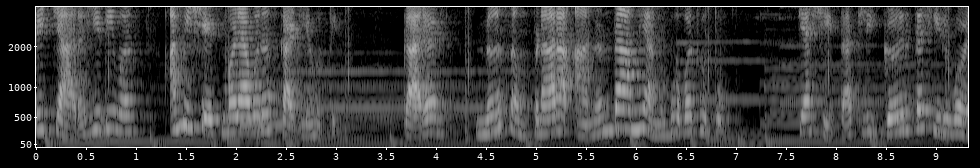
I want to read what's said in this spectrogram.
ते चारही दिवस आम्ही शेतमळ्यावरच काढले होते. कारण न संपणारा आनंद आम्ही अनुभवत होतो. त्या शेतातली गर्द हिरवळ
